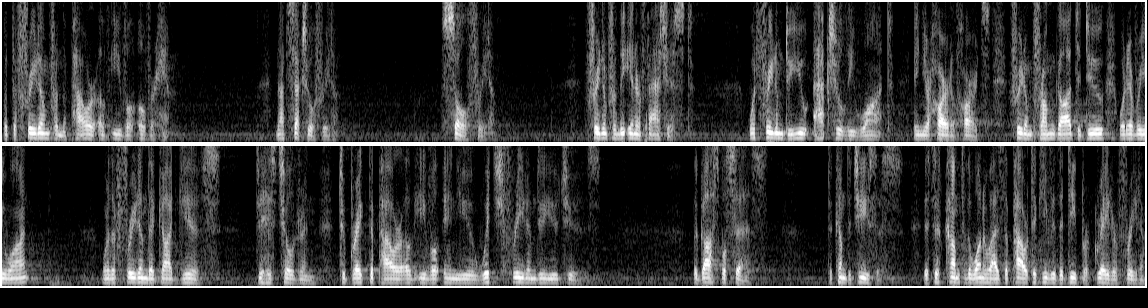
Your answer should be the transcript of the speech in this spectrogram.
but the freedom from the power of evil over him. Not sexual freedom, soul freedom. Freedom from the inner fascist what freedom do you actually want in your heart of hearts? Freedom from God to do whatever you want? Or the freedom that God gives to his children to break the power of evil in you? Which freedom do you choose? The gospel says to come to Jesus is to come to the one who has the power to give you the deeper, greater freedom.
